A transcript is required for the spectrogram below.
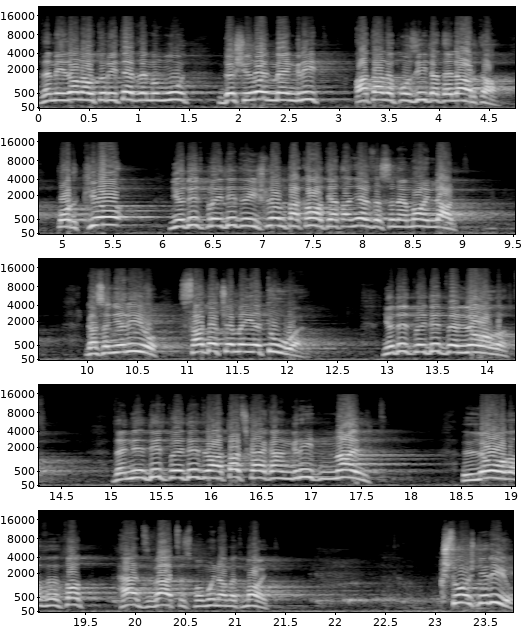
dhe me i dhan autoritet dhe me mut dëshirojnë me e ngrit ata në pozitat e larta. Por kjo një ditë prej ditëve i lshon takati ata njerëz dhe s'un e majnë lart. Ngase njeriu, sado që me jetue, një ditë prej ditëve lodhet, dhe një ditë prej ditëve ata çka e ka ngrit nalt, lodhet dhe thotë, hec vetë, se s'po mujna me të majt. Kështu është njeriu.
